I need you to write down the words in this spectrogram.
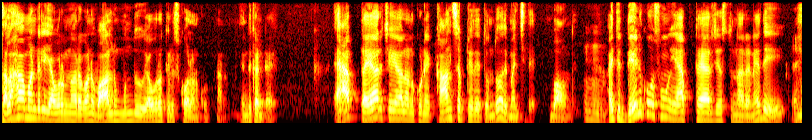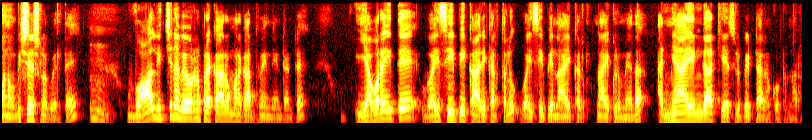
సలహా మండలి ఎవరున్నారో కానీ వాళ్ళు ముందు ఎవరో తెలుసుకోవాలనుకుంటున్నాను. ఎందుకంటే యాప్ తయారు చేయాలనుకునే కాన్సెప్ట్ ఏదైతే ఉందో అది మంచిదే బాగుంది. అయితే దేనికోసం యాప్ తయారు చేస్తున్నారనేది మనం విశ్లేషణలోకి వెళ్తే. వాళ్ళు ఇచ్చిన వివరణ ప్రకారం మనకు అర్థమైంది ఏంటంటే ఎవరైతే వైసీపీ కార్యకర్తలు వైసీపీ నాయక నాయకుల మీద అన్యాయంగా కేసులు పెట్టారనుకుంటున్నారు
